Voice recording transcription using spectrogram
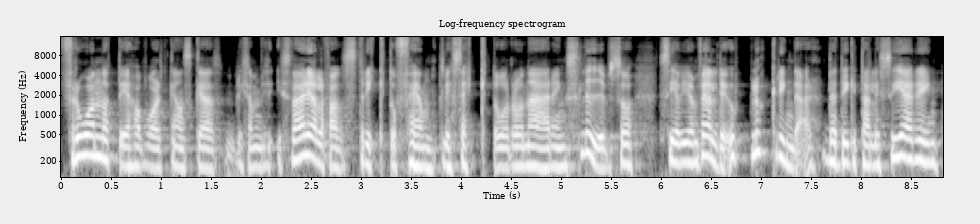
från att det har varit ganska, liksom, i Sverige i alla fall, strikt offentlig sektor och näringsliv så ser vi en väldig uppluckring där. Där digitalisering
